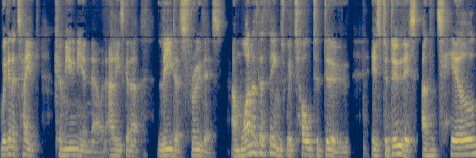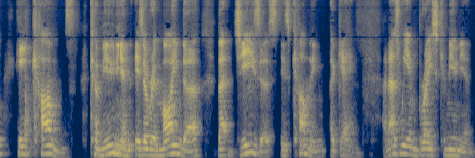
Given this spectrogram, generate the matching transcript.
We're going to take communion now, and Ali's going to lead us through this. And one of the things we're told to do is to do this until he comes. Communion is a reminder that Jesus is coming again. And as we embrace communion,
